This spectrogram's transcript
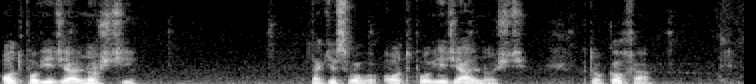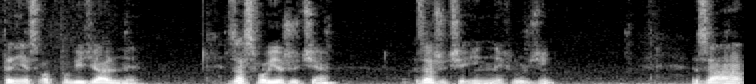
odpowiedzialności. Takie słowo odpowiedzialność. Kto kocha, ten jest odpowiedzialny za swoje życie, za życie innych ludzi, za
